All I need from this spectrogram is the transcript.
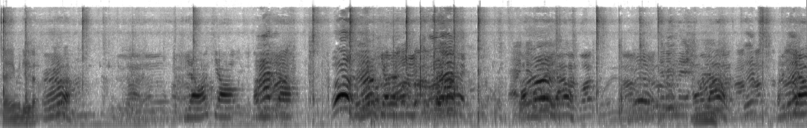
ใจไม่ดีแล้วเกี่ยวเกี่ยวตอนนี้เกี่ยวเออเกี่ยวเลยบอลไปยาวบอลไปยาวบอนนี้เกี่ยว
